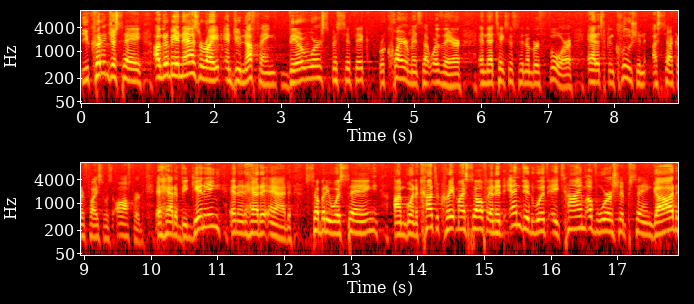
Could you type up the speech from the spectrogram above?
You couldn't just say, I'm going to be a Nazarite and do nothing. There were specific requirements that were there, and that takes us to number four. At its conclusion, a sacrifice was offered. It had a beginning and it had an end. Somebody was saying, I'm going to consecrate myself, and it ended with a time of worship saying, God,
